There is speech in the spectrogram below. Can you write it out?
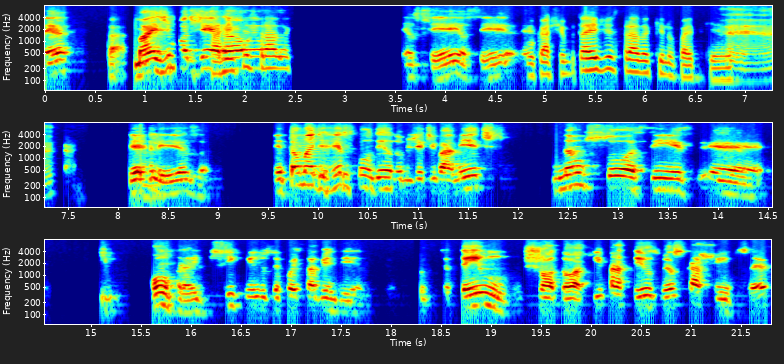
né? Tá. Mas, de modo Tá geral, registrado eu, aqui. eu sei, eu sei, O cachimbo está registrado aqui no Pipecast. É. beleza. Então, mas respondendo objetivamente, não sou assim, é, compra e cinco minutos depois está vendendo. Eu tenho um xodó aqui para ter os meus cachimbos, né?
